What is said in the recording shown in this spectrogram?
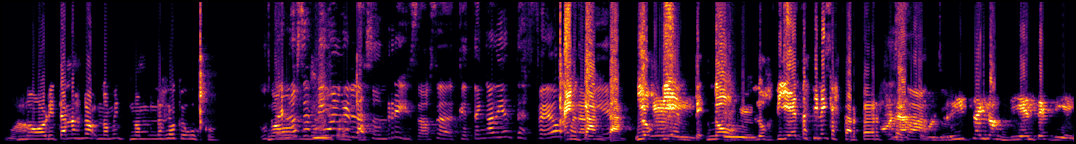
Wow. no, ahorita no es, lo, no, me- no- no es lo que busco. Ustedes no, No, se fijan en la sonrisa, o sea, que tenga dientes feos Me para encanta. Los Ey, dientes, no, sí. los dientes tienen que estar Con la perfectos. sonrisa y los dientes bien,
